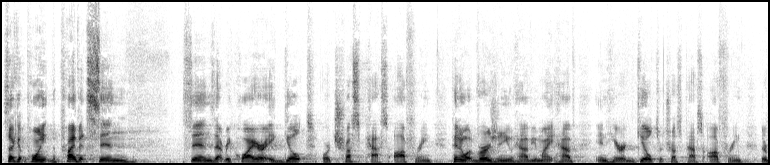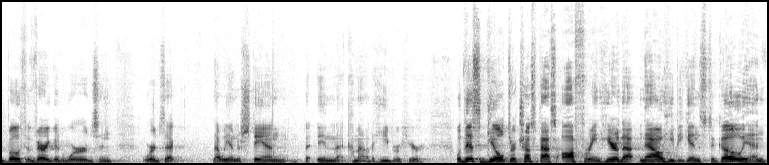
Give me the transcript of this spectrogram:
Second point the private sin, sins that require a guilt or trespass offering. Depending on what version you have, you might have in here a guilt or trespass offering. They're both very good words and words that, that we understand that in that come out of the Hebrew here. Well, this guilt or trespass offering here that now he begins to go in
